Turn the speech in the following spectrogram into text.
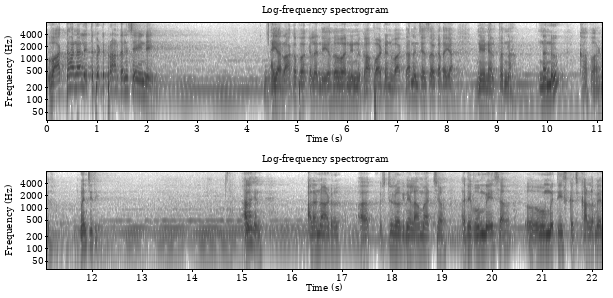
వాగ్దానాలు ఎత్తిపెట్టి ప్రార్థన చేయండి. అయ్యా రాకపోకలంది యహోవా నిన్ను కాపాడు నన్ను వాగ్దానం చేసావు కదయ్యా. నేను వెళ్తున్నా. నన్ను కాపాడు. మంచిది. అలాగని అలనాడు ఆ కుష్ఠరోగిని ఎలా మార్చావు? అది ఉమ్మేసావు ఉమ్మి తీసుకొచ్చి కళ్ళ మీద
